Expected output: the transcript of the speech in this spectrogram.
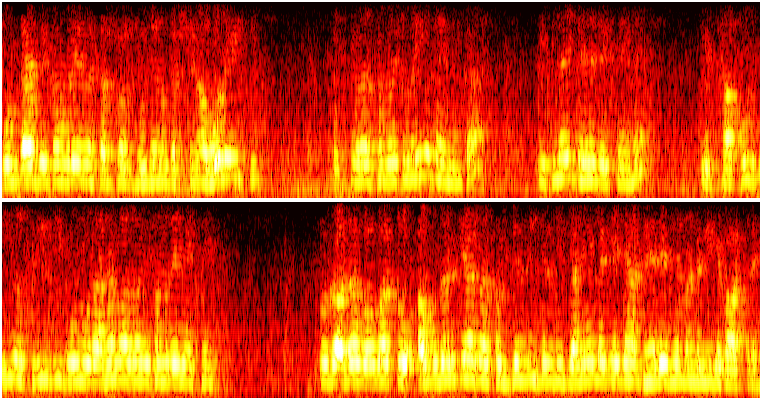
पोटा के कमरे में सबका भोजन दक्षिणा हो रही थी। तो पूरा समय तो नहीं होता इनका। इतना ही कह देते हैं कि ठाकुर जी और श्री जी दोनों राधा बाबा के कमरे में थे। तो राधा बाबा तो अब उधर क्या था, सब जल्दी जल्दी जाने लगे जहाँ ठहरे थे मंडली के पास रहे।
